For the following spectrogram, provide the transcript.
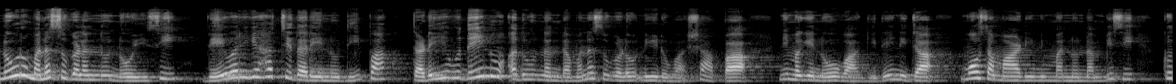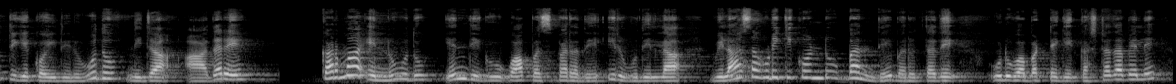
ನೂರು ಮನಸ್ಸುಗಳನ್ನು ನೋಯಿಸಿ ದೇವರಿಗೆ ಹಚ್ಚಿದರೇನು ದೀಪ? ತಡೆಯುವುದೇನು ಅದು ನಂದ ಮನಸ್ಸುಗಳು ನೀಡುವ ಶಾಪ? ನಿಮಗೆ ನೋವಾಗಿದೆ ನಿಜ. ಮೋಸ ಮಾಡಿ ನಿಮ್ಮನ್ನು ನಂಬಿಸಿ ಕುತ್ತಿಗೆ ಕೊಯ್ದಿರುವುದು ನಿಜ. ಆದರೆ ಕರ್ಮ ಎನ್ನುವುದು ಎಂದಿಗೂ ವಾಪಸ್ ಬರದೆ ಇರುವುದಿಲ್ಲ. ವಿಳಾಸ ಹುಡುಕಿಕೊಂಡು ಬಂದೇ ಬರುತ್ತದೆ. ಉಡುವ ಬಟ್ಟೆಗೆ ಕಷ್ಟದ ಬೆಲೆ,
